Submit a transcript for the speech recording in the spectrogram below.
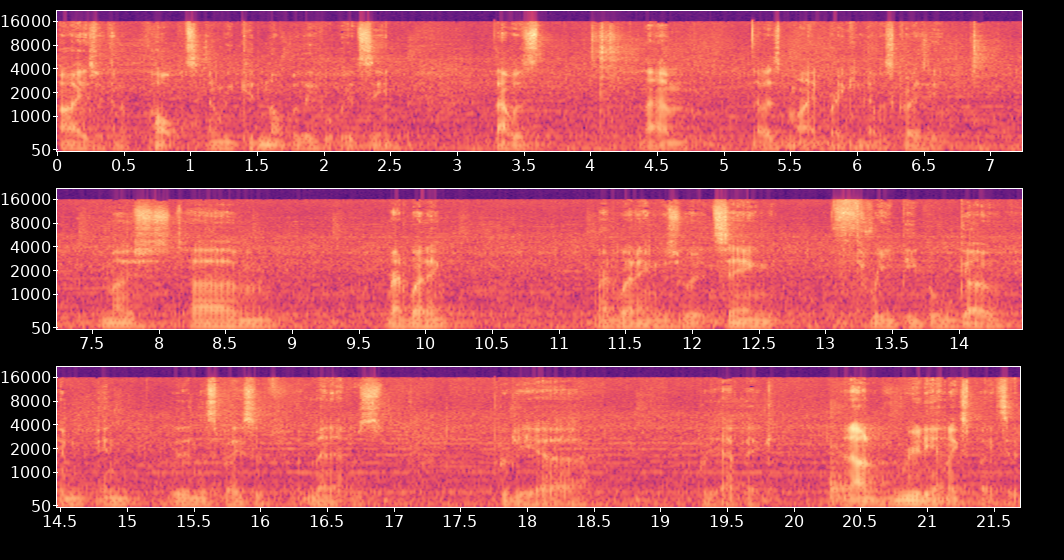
eyes were kind of popped, and we could not believe what we had seen. That was um, that was mind breaking. That was crazy. Most um, Red Wedding. Red Wedding was seeing three people go in, in within the space of a minute was pretty uh, pretty epic and un- really unexpected.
